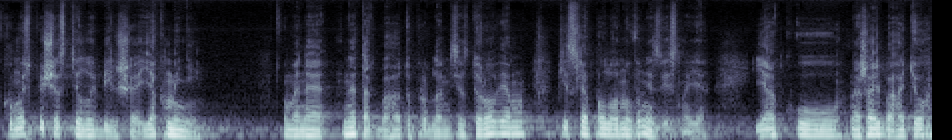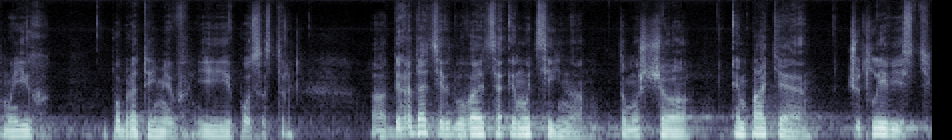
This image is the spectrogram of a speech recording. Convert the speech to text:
Комусь пощастило більше, як мені. У мене не так багато проблем зі здоров'ям після полону, вони, звісно, є, як у, на жаль, багатьох моїх побратимів і посестер. Деградація відбувається емоційно, тому що емпатія, чутливість,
